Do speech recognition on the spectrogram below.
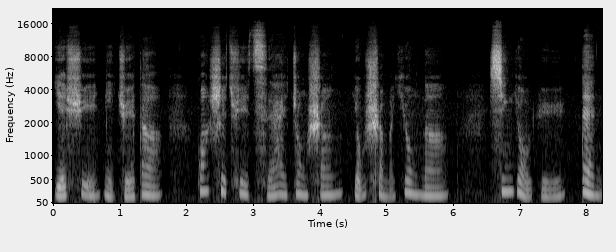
也许你觉得，光是去慈爱众生有什么用呢？心有余，但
